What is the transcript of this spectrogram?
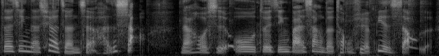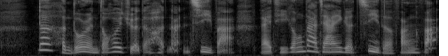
最近的确诊者很少，那或是哦，最近班上的同学变少了，那很多人都会觉得很难记吧？来提供大家一个记的方法。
